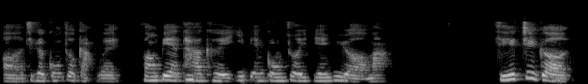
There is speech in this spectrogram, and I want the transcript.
呃这个工作岗位，方便她可以一边工作一边育儿嘛。其实这个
